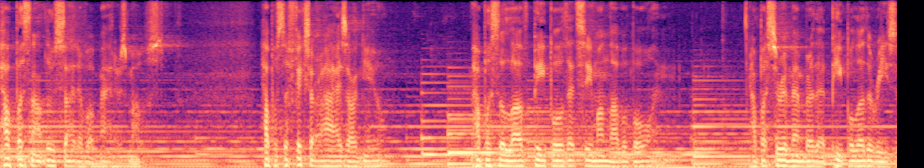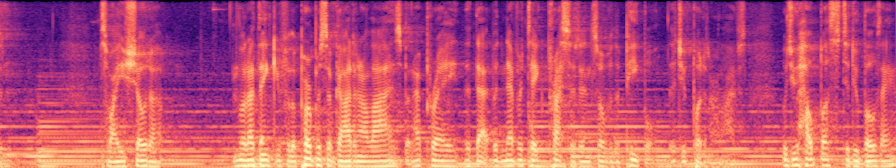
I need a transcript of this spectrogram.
Help us not lose sight of what matters most. Help us to fix our eyes on you. Help us to love people that seem unlovable and help us to remember that people are the reason. That's why you showed up. Lord, I thank you for the purpose of God in our lives, but I pray that that would never take precedence over the people that you've put in our. Would you help us to do both and?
